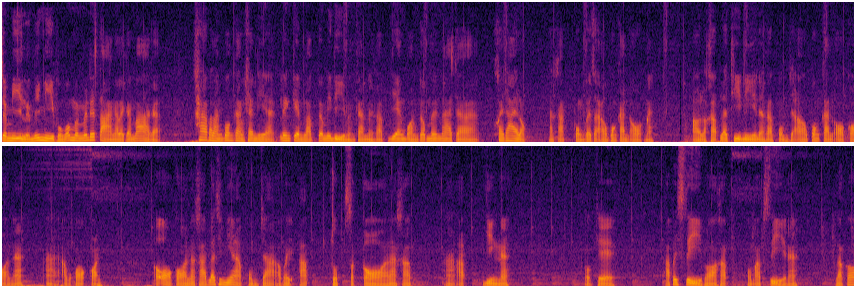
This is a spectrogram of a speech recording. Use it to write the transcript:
จะมีหรือไม่มีผมว่ามันไม่ได้ต่างอะไรกันมากอะค่าพลังป้องกันแค่นี้อะเล่นเกมรับก็ไม่ดีเหมือนกันนะครับ แย่งบอลก็ไม่น่าจะค่อยได้หรอกนะครับ ผมก็จะเอาป้องกันออกนะ เอาละครับ และทีนี้นะครับผมจะเอาป้องกันออกก่อนนะอ่าเอาออกก่อน เอาออกก่อนนะครับ แล้วทีนี้ผมจะเอาไปอัพจบสกอร์นะครับอ่าอัพยิงนะ โอเค อัพไป 4 พอครับ ผมอัพ 4 นะ แล้วก็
